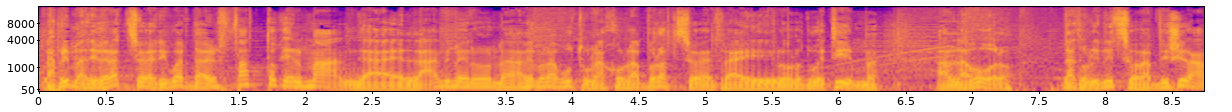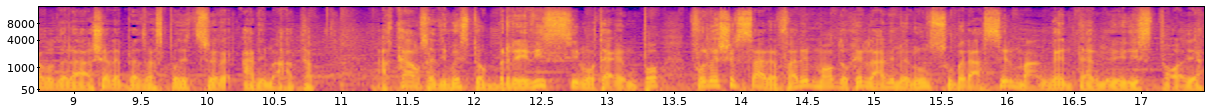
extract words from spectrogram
La prima rivelazione riguardava il fatto che il manga e l'anime non avevano avuto una collaborazione tra i loro due team al lavoro, dato l'inizio ravvicinato della celebre trasposizione animata. A causa di questo brevissimo tempo fu necessario fare in modo che l'anime non superasse il manga in termini di storia.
